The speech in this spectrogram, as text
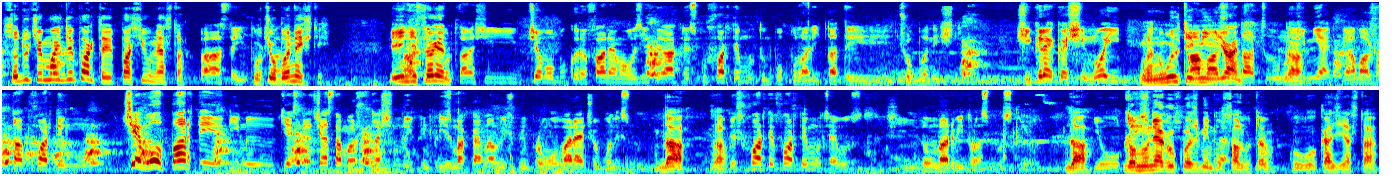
să ducem mai departe pasiunea asta Asta e cu important. ciobăneștii. E Asta indiferent. important și ce mă bucură fane, am auzit că a crescut foarte mult în popularitate ciobănești. Și cred că și noi În ultimii am ani. ajutat în da. ultimii ani. Am ajutat foarte mult. Ce o parte din uh, chestia aceasta am ajutat și noi prin prisma canalului și prin promovarea Ciobănescu. Da, da, Deci foarte, foarte mulți ai văzut. Și domnul arbitru a spus că da. e o creștere Domnul Neagru și- Cosmin îl da. salutăm cu ocazia asta.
